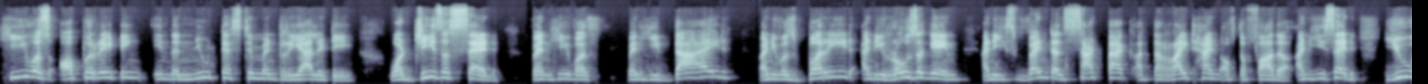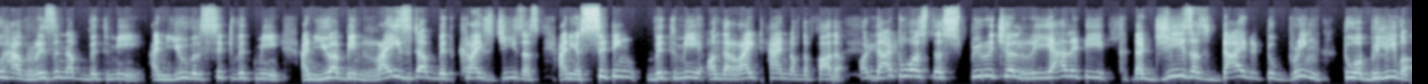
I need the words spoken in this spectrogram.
He was operating in the New Testament reality, what Jesus said when he was when he died and he was buried and he rose again and he went and sat back at the right hand of the father. And he said you have risen up with me and you will sit with me and you have been raised up with christ jesus and you're sitting with me on the right hand of the father. That was the spiritual reality that jesus died to bring to a believer.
